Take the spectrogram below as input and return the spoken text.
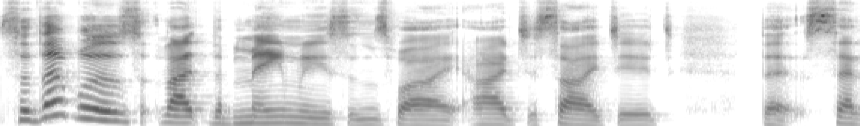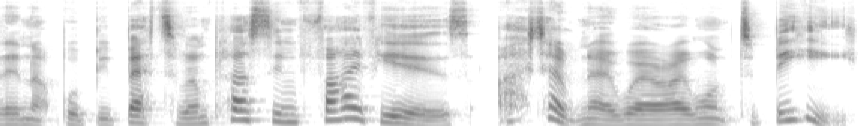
so that was like the main reasons why I decided that selling up would be better. And plus, in five years, I don't know where I want to be.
